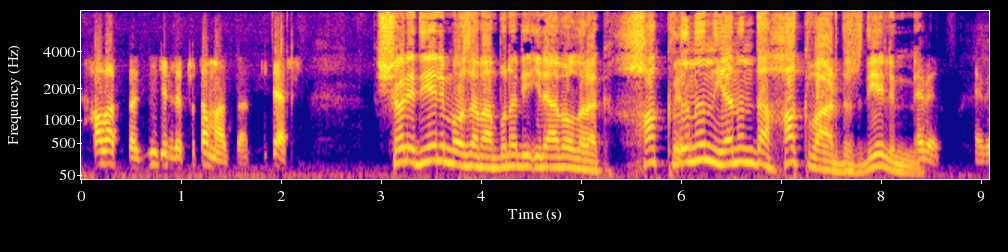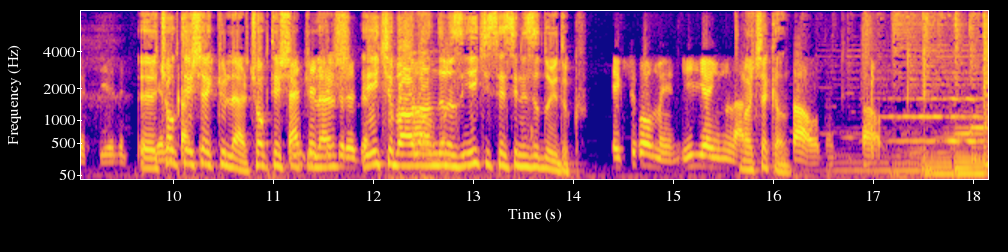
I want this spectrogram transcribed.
halatla zincirle tutamazlar. Gider. Şöyle diyelim mi o zaman buna bir ilave olarak haklının yanında hak vardır diyelim mi? Evet. Evet diyelim. Ee, Diyelim çok kardeşim. teşekkürler. Çok teşekkürler. teşekkür ederim. iyi ki bağlandınız. iyi ki sesinizi duyduk. Eksik olmayın. İyi yayınlar. Hoşçakalın. Sağ olun. Sağ olun.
